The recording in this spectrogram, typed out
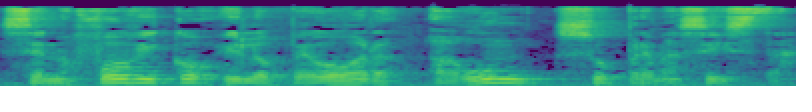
xenofóbico y lo peor aún, supremacista.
